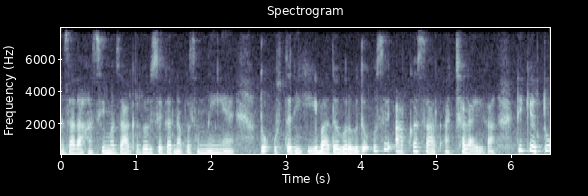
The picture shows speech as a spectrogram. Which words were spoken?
ज़्यादा हँसी मज़ाक अगर उसे करना पसंद नहीं है तो उस तरीके की बातें करोगे तो उसे आपका साथ अच्छा लगेगा ठीक है तो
